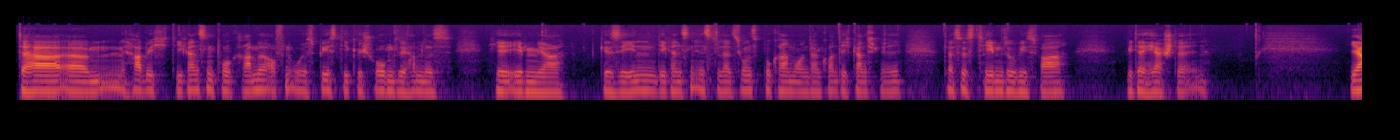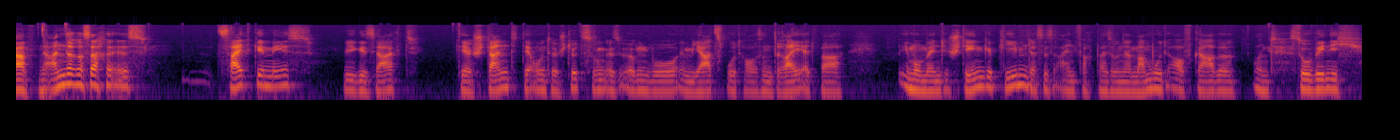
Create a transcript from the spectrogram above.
Da ähm, habe ich die ganzen Programme auf den USB-Stick geschoben. Sie haben das hier eben ja gesehen, die ganzen Installationsprogramme und dann konnte ich ganz schnell das System, so wie es war, wiederherstellen. Ja, eine andere Sache ist, zeitgemäß, wie gesagt, der Stand der Unterstützung ist irgendwo im Jahr 2003 etwa im Moment stehen geblieben. Das ist einfach bei so einer Mammutaufgabe und so wenig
